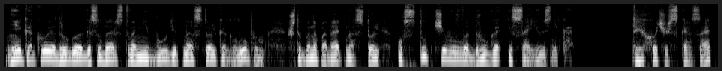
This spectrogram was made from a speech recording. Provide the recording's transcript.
Никакое другое государство не будет настолько глупым, чтобы нападать на столь уступчивого друга и союзника. «Ты хочешь сказать,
